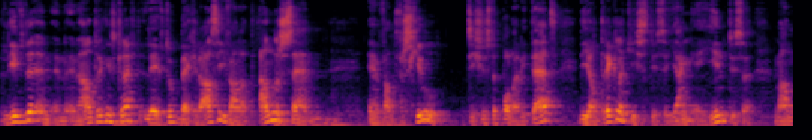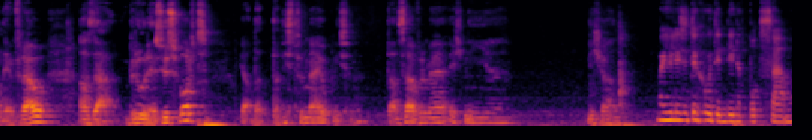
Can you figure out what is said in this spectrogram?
Liefde en, en, en aantrekkingskracht leeft ook bij gratie van het anders zijn en van het verschil. Het is juist de polariteit die aantrekkelijk is tussen yang en yin, tussen man en vrouw. Als dat broer en zus wordt, ja, dat, dat is het voor mij ook niet zo. Hè. Dat zou voor mij echt niet, eh, niet gaan. Maar jullie zitten goed in die pot samen.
